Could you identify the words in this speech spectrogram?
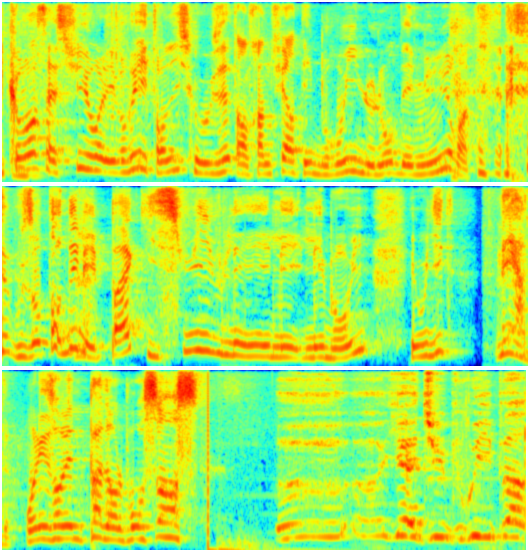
Ils commencent à suivre les bruits, et tandis que vous êtes en train de faire des bruits le long des murs, vous entendez les pas qui suivent les, les- les bruits, et vous dites Merde, on les emmène pas dans le bon sens Oh, il y a du bruit par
